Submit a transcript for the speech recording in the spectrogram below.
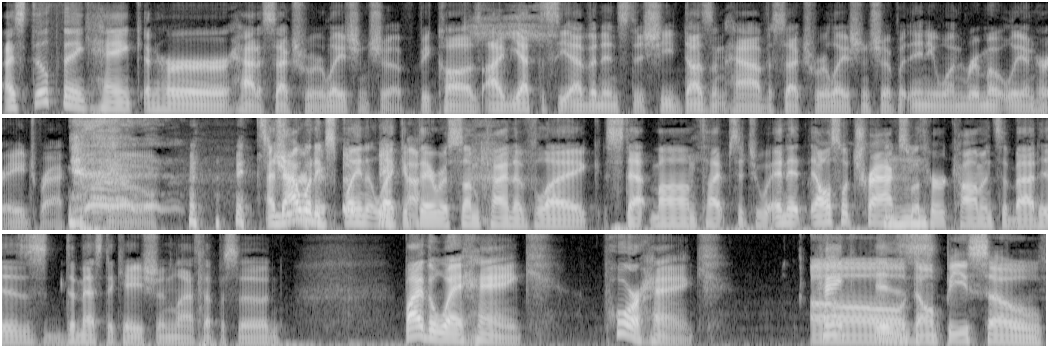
I still think Hank and her had a sexual relationship because I've yet to see evidence that she doesn't have a sexual relationship with anyone remotely in her age bracket. So, and that would explain it. Like Yeah. if there was some kind of like stepmom type situation, and it also tracks Mm-hmm. with her comments about his domestication last episode. By the way, Hank, poor Hank. Hank oh, is- don't be so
